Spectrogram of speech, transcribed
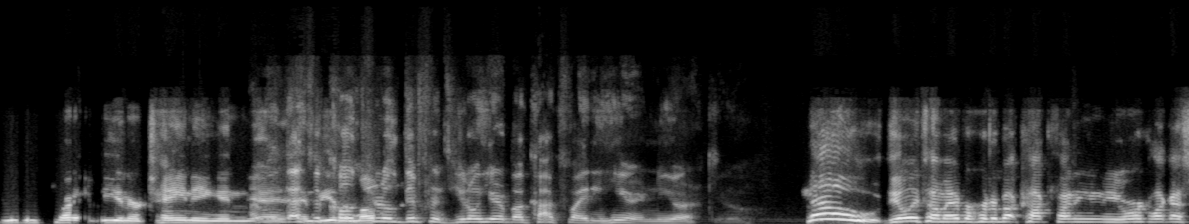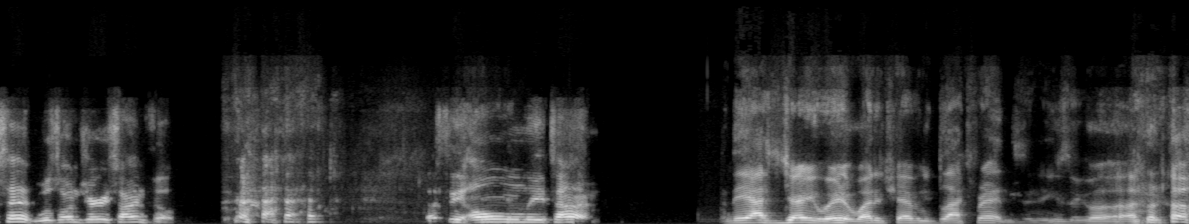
We're just trying to be entertaining and, mean, that's and a be in the cultural difference. You don't hear about cockfighting here in New York. You No, the only time I ever heard about cockfighting in New York, like I said, was on Jerry Seinfeld. That's the only time. they asked Jerry, "Where? Why don't you have any black friends?" And he's like, "Oh, I don't know."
